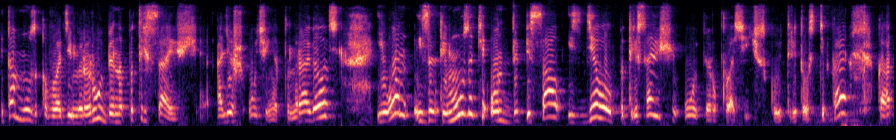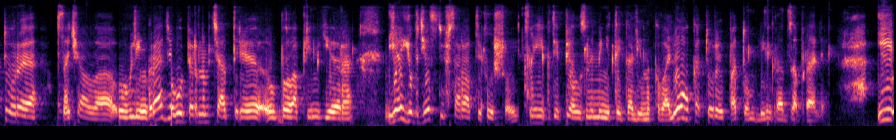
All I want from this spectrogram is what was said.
И там музыка Владимира Рубина потрясающая. Олеж очень это нравилось. И он из этой музыки он дописал и сделал потрясающую оперу классическую «Три толстяка», которая Сначала в Ленинграде в оперном театре была премьера. Я ее в детстве в Саратове слышала, и где пела знаменитая Галина Ковалева, которую потом в Ленинград забрали. И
